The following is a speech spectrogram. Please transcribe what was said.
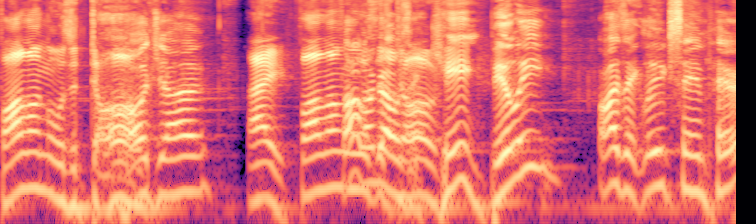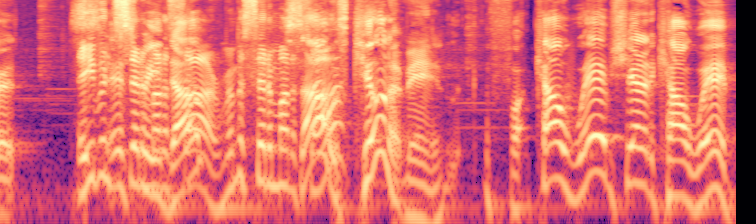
Farlonga was a dog. Hojo. Hey, Farlonga Far was a was dog. a king. Billy. Isaac Luke. Sam Perrett. Even SB Setaimata Dub. Sar. Remember Setaimata Sar Sar? was killing it, man. Look the fuck. Carl Webb. Shout out to Carl Webb.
